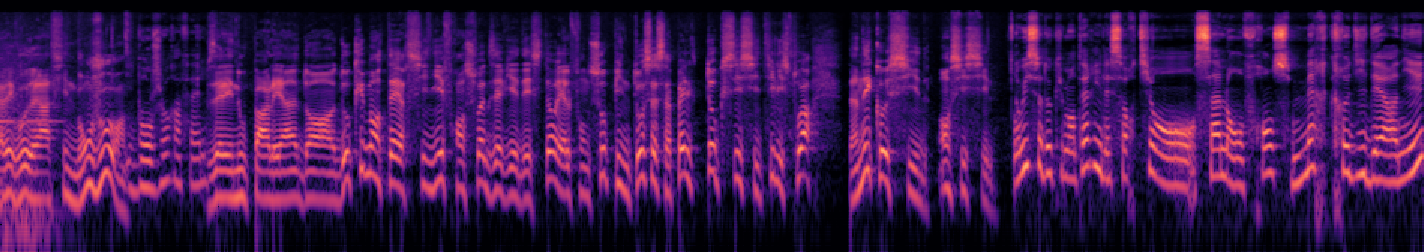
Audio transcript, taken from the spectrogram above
Avec vous, Racine, bonjour. Bonjour, Raphaël. Vous allez nous parler hein, d'un documentaire signé François-Xavier Destor et Alfonso Pinto. Ça s'appelle Toxicity, l'histoire d'un écocide en Sicile. Oui, ce documentaire, il est sorti en salle en France mercredi dernier.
